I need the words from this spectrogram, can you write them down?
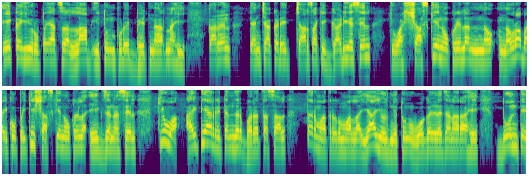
एकही रुपयाचा लाभ इथून पुढे भेटणार नाही. कारण त्यांच्याकडे चारचाकी गाडी असेल किंवा शासकीय नोकरीला नव नवरा बायकोपैकी शासकीय नोकरीला एक जण असेल किंवा आय टी आर रिटर्न जर भरत असाल तर मात्र तुम्हाला या योजनेतून वगळलं जाणार आहे. दोन ते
